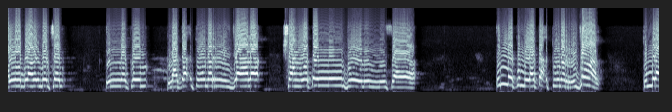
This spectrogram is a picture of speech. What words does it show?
আল্লাহ বলছেন, ইন্নাকুম লাতাতুনার রিজালা শাহওয়াতান মিন দুনিন নিসা। ইন্নাকুম লাতাতুনার রিজাল, তোমরা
